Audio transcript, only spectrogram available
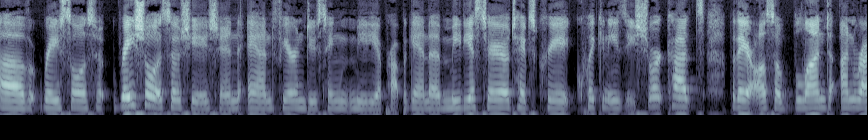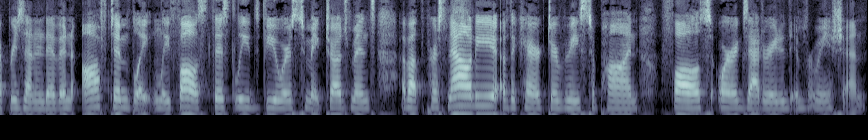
of racial racial association and fear-inducing media propaganda. Media stereotypes create quick and easy shortcuts, but they are also blunt, unrepresentative, and often blatantly false. This leads viewers to make judgments about the personality of the character based upon false or exaggerated information.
